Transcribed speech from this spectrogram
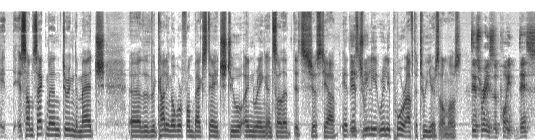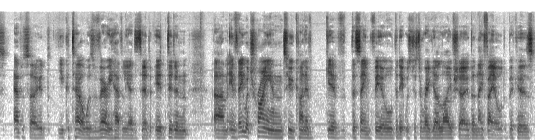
it, some segment during the match uh, the, the cutting over from backstage to in ring and so that it's just yeah it, The- it's really really poor after two years almost this raises a point. This episode, you could tell, was very heavily edited. It didn't. Um, if they were trying to kind of give the same feel that it was just a regular live show, then they failed because,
